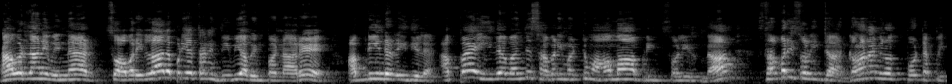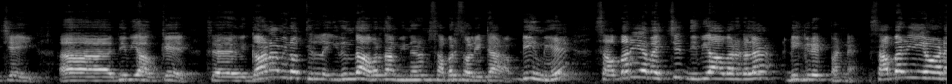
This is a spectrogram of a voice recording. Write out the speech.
அவர் தானே வின்னர். ஸோ அவர் இல்லாதபடியே தானே திவ்யா வின் பண்ணாரு அப்படின்ற ரீதியில். அப்போ இதை வந்து சபரி மட்டும் ஆமா அப்படின்னு சொல்லியிருந்தா சபரி சொல்லிட்டார். கானா வினோத் போட்ட பிச்சை ஆஹ், திவ்யாவுக்கு. கானா வினோத் இல்லை இருந்தா அவர் தான் வின்னர்னு சபரி சொல்லிட்டார். அப்படின்னு சபரியை வச்சு திவ்யா அவர்களை டிகிரேட் பண்ண. சபரியோட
